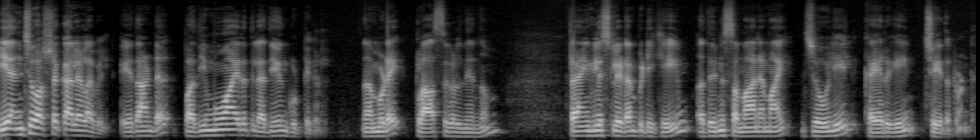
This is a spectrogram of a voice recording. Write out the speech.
ഈ അഞ്ച് വർഷ കാലയളവിൽ ഏതാണ്ട് പതിമൂവായിരത്തിലധികം കുട്ടികൾ നമ്മുടെ ക്ലാസ്സുകളിൽ നിന്നും റാങ്ക് ലിസ്റ്റിൽ ഇടം പിടിക്കുകയും അതിന് സമാനമായി ജോലിയിൽ കയറുകയും ചെയ്തിട്ടുണ്ട്.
